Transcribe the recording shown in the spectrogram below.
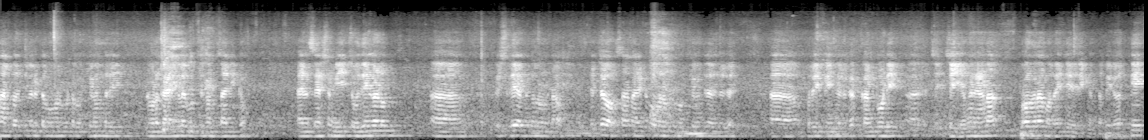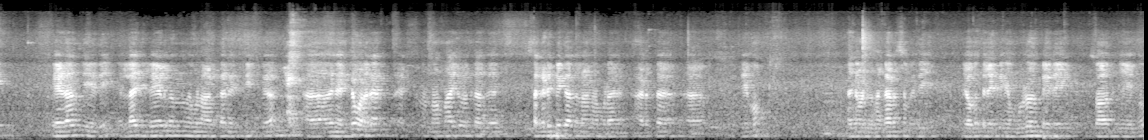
നാൽപ്പത്തഞ്ച് മിനിറ്റ് ബഹുമാനപ്പെട്ട മുഖ്യമന്ത്രി നമ്മുടെ കാര്യങ്ങളെ കുറിച്ച് സംസാരിക്കും. അതിനുശേഷം ഈ ചോദ്യങ്ങളും ആ, വിശദീകരണങ്ങളും ഉണ്ടാവും ഏറ്റവും അവസാനമായിട്ട് ഓരോരുത്തർ മുഖ്യമന്ത്രി അതിൽ ബ്രീഫിംഗ് കൺക്ലൂഡിങ് ചെയ്യും. അങ്ങനെയാണ് പ്രോഗ്രാം അറേഞ്ച് ചെയ്തിരിക്കുന്നത്. അപ്പം ഇരുപത്തി ഏഴാം തീയതി എല്ലാ ജില്ലകളിൽ നിന്നും നമ്മൾ ആൾക്കാരെ എത്തിക്കുക. അതിന് ഏറ്റവും വളരെ നന്നായി കൊണ്ട് അത് സംഘടിപ്പിക്കുക എന്നുള്ളതാണ് നമ്മുടെ അടുത്ത ഉദ്യമം. അതിനോട് സംഘാടന സമിതി യോഗത്തിലേക്ക് ഞാൻ മുഴുവൻ പേരെയും സ്വാഗതം ചെയ്യുന്നു.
